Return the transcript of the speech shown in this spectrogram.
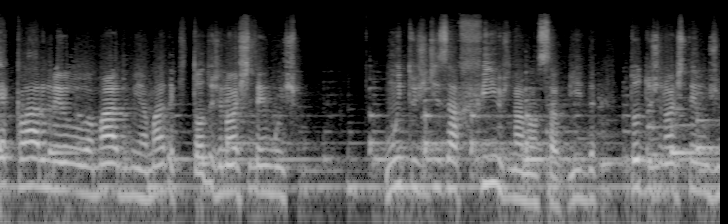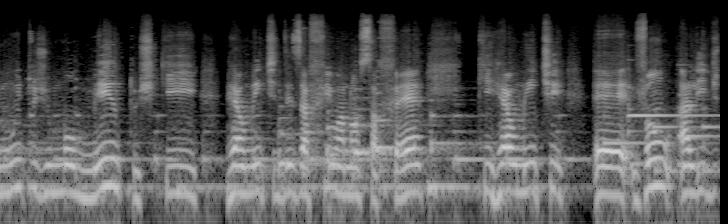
é claro, meu amado, minha amada, que todos nós temos muitos desafios na nossa vida, todos nós temos muitos momentos que realmente desafiam a nossa fé, que realmente é, vão ali de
